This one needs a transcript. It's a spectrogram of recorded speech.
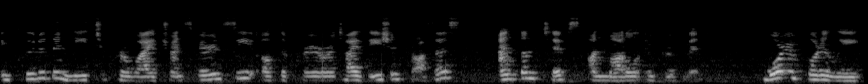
included the need to provide transparency of the prioritization process and some tips on model improvement. More importantly,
